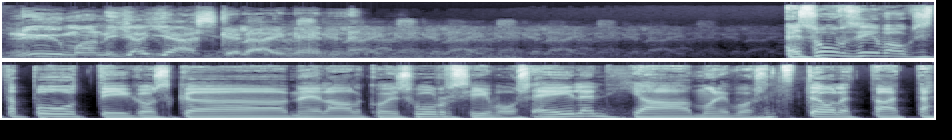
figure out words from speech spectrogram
Nyman ja Jäskeläinen. Suursiivouksista puhuttiin, koska meillä alkoi suursiivous eilen ja moni voisi nyt sitten olettaa, että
